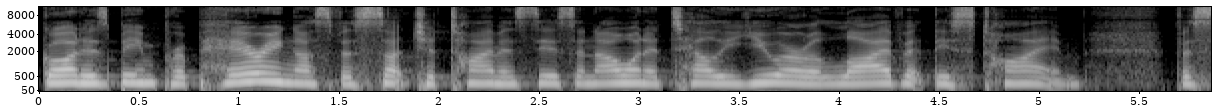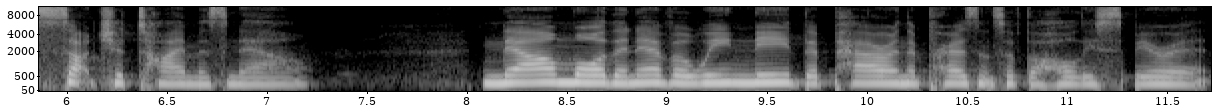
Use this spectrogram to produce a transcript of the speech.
God has been preparing us for such a time as this, and I want to tell you, you are alive at this time for such a time as now. Now more than ever, we need the power and the presence of the Holy Spirit.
